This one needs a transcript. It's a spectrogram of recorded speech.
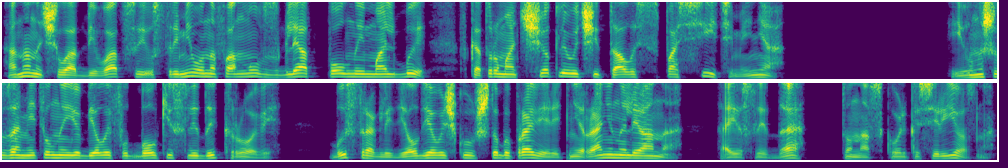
Она начала отбиваться и устремила на Фанму взгляд полной мольбы, в котором отчетливо читалось «Спасите меня». Юноша заметил на ее белой футболке следы крови. Быстро оглядел девочку, чтобы проверить, не ранена ли она, а если да, то насколько серьезно.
